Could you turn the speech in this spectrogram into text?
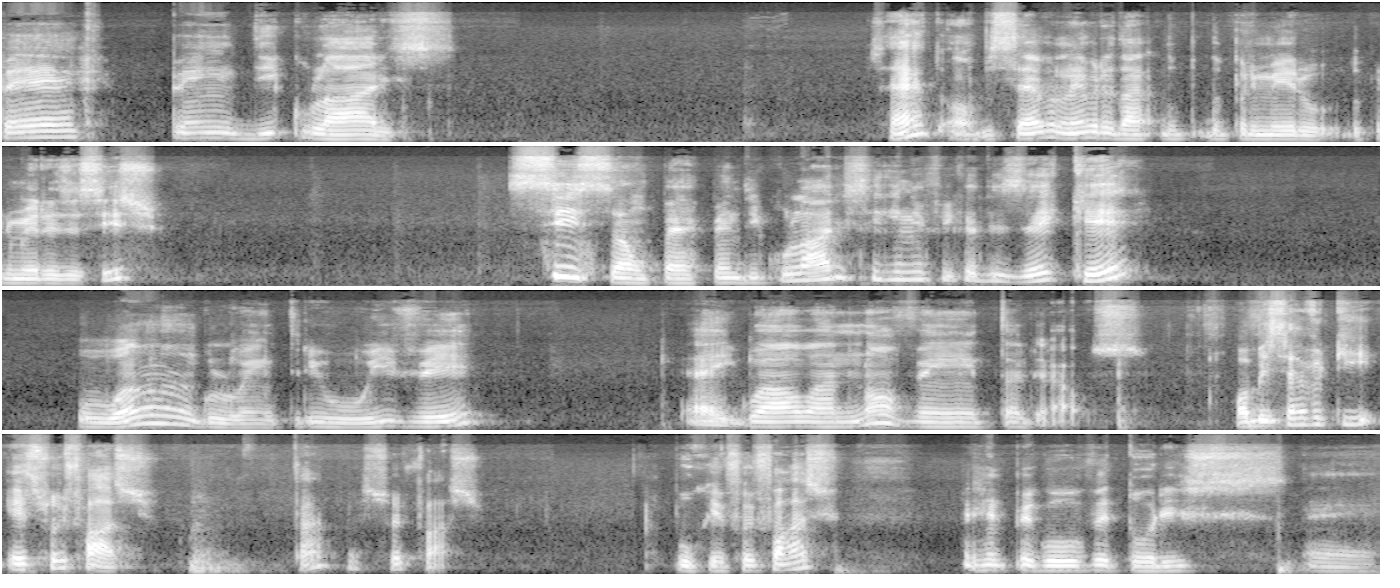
per perpendiculares. Certo? Observa, lembra da, do, do, primeiro, do primeiro exercício? Se são perpendiculares, significa dizer que o ângulo entre U e V é igual a 90 graus. Observa que esse foi fácil, tá? Esse foi fácil. Por que foi fácil? A gente pegou vetores é,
